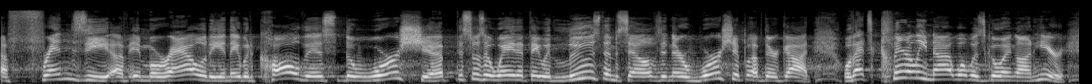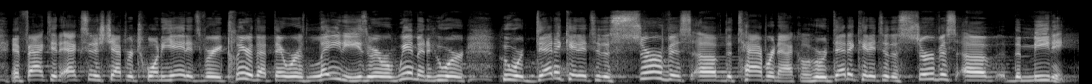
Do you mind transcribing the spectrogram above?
a frenzy of immorality, and they would call this the worship. This was a way that they would lose themselves themselves in their worship of their God. Well, that's clearly not what was going on here. In fact, in Exodus chapter 28, it's very clear that there were ladies, there were women who were, who were dedicated to the service of the tabernacle, who were dedicated to the service of the meeting.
